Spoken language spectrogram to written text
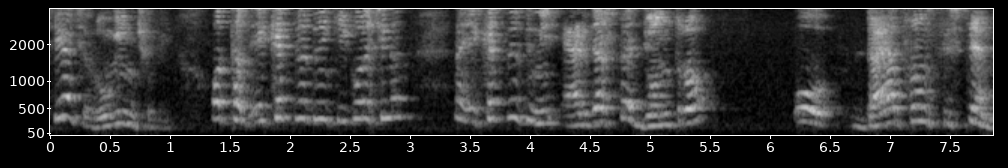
ঠিক আছে? রঙিন ছবি। অর্থাৎ এক্ষেত্রে তিনি কি করেছিলেন? না, এক্ষেত্রে তিনি অ্যাডজাস্টার যন্ত্র ও ডায়াফ্রম সিস্টেম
